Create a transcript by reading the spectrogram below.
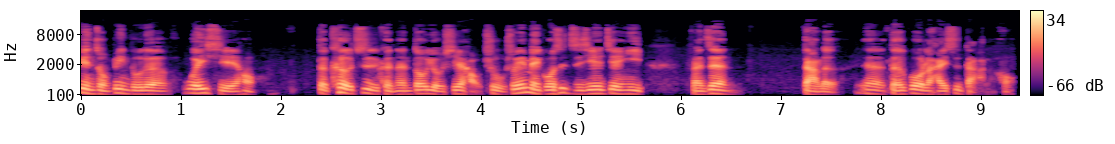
变种病毒的威胁哈的克制，可能都有些好处。所以美国是直接建议，反正打了，呃，得过了还是打了哈。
